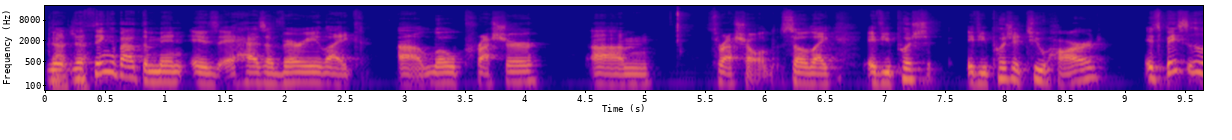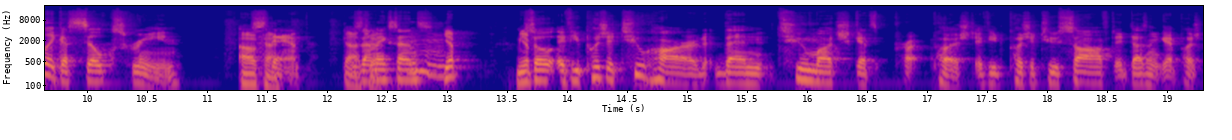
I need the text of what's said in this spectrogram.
The Gotcha. the thing about the mint is it has a very like uh, low pressure um, threshold. So like if you push if you push it too hard, it's basically like a silk screen Okay. stamp. Does that make sense? Mhm. Yep. Yep. So if you push it too hard, then too much gets pr- pushed. If you push it too soft, it doesn't get pushed.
